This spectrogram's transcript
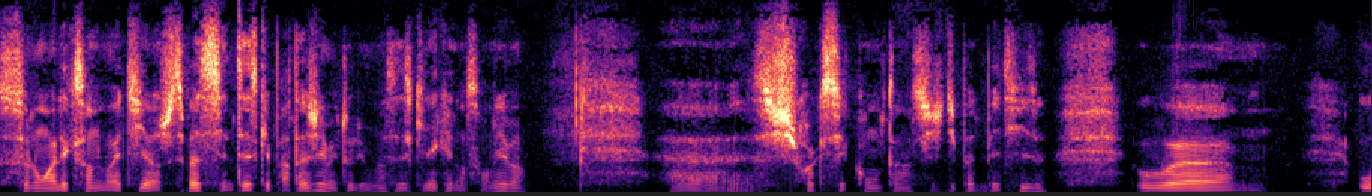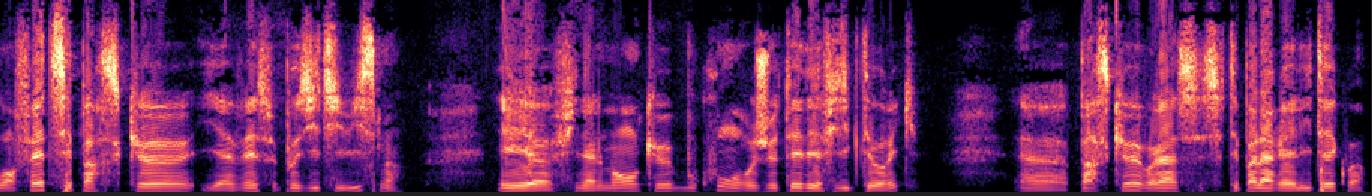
selon Alexandre alors je sais pas si c'est une thèse qui est partagée, mais tout du moins c'est ce qu'il écrit dans son livre, euh, je crois que c'est Comte, hein, si je dis pas de bêtises, où, euh, où en fait c'est parce que il y avait ce positivisme et finalement que beaucoup ont rejeté la physique théorique euh, parce que voilà c'était pas la réalité quoi.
